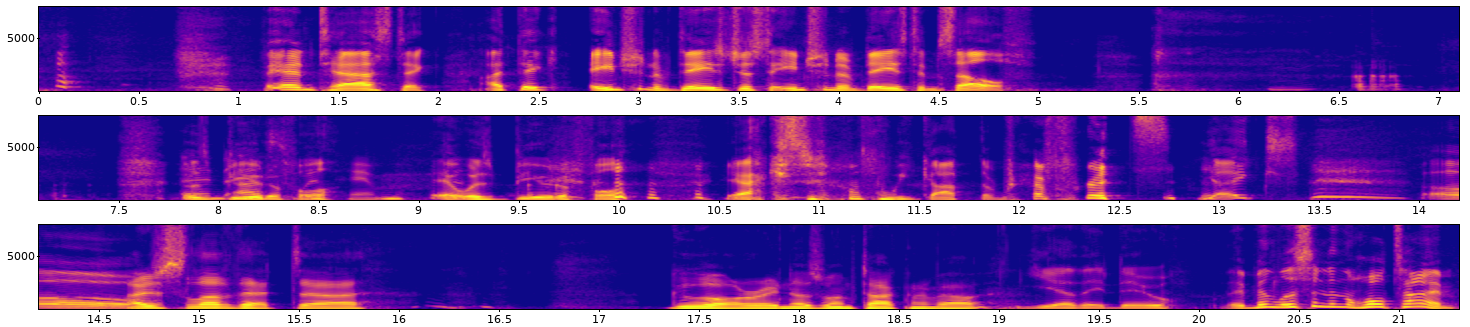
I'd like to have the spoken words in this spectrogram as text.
Fantastic. I think Ancient of Days just Ancient of Days himself. It was And us beautiful. with him. It was beautiful. yeah, because we got the reference. Yikes. Oh. I just love that uh Google already knows what I'm talking about. yeah, they do. They've been listening the whole time.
